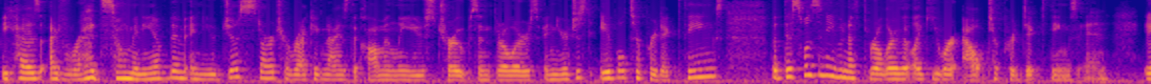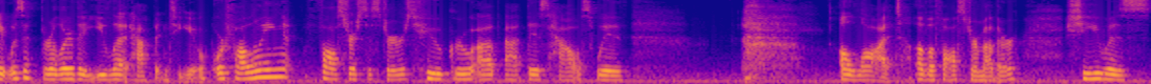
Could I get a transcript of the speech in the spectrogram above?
because I've read so many of them and you just start to recognize the commonly used tropes and thrillers and you're just able to predict things. But this wasn't even a thriller that like you were out to predict things in. It was a thriller that you let happen to you. We're following foster sisters who grew up at this house with a lot of a foster mother. She was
